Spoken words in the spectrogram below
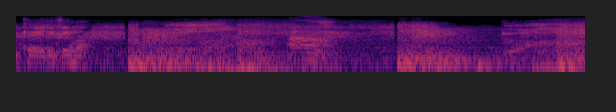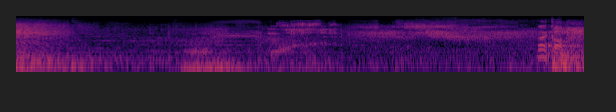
Okay, den kriegen wir. Ah. Na komm.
